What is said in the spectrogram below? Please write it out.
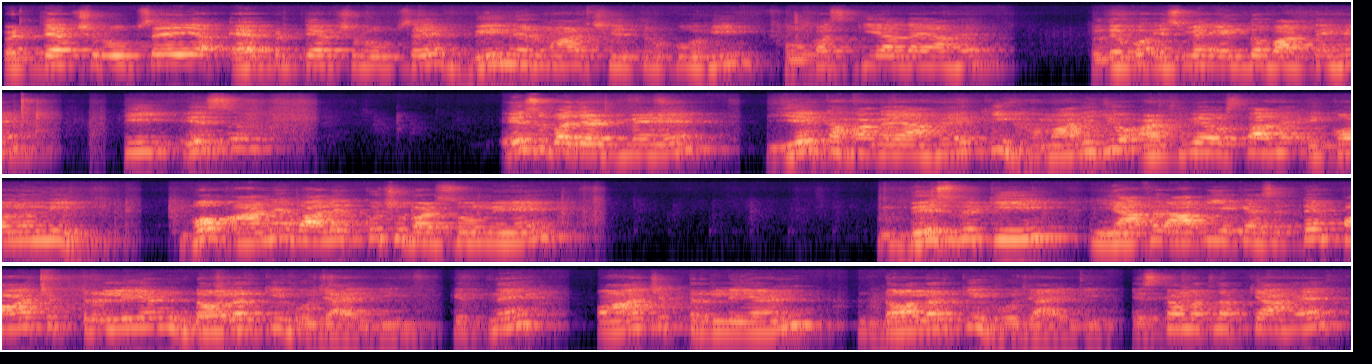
प्रत्यक्ष रूप से या अप्रत्यक्ष रूप से विनिर्माण क्षेत्र को ही फोकस किया गया है। तो देखो, इसमें एक दो बातें हैं कि इस इस बजट में ये कहा गया है कि हमारी जो अर्थव्यवस्था है इकोनॉमी वो आने वाले कुछ वर्षों में विश्व की, या फिर आप ये कह सकते हैं पाँच ट्रिलियन डॉलर की हो जाएगी। कितने? पाँच ट्रिलियन डॉलर की हो जाएगी। इसका मतलब क्या है?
